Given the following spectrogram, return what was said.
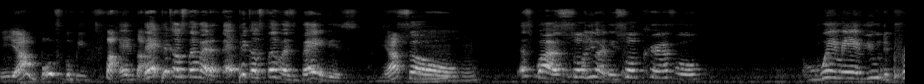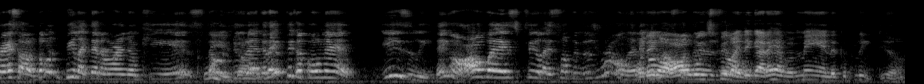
Y'all both gonna be fucked and up. they pick up stuff. At, they pick up stuff as babies. Yep. So Mhm. that's why it's so you gotta be so careful. Women, if you depressed, or don't be like that around your kids. Please don't do don't. that. 'cause they pick up on that easily. They gonna always feel like something is wrong. Or And they know gonna something always is feel like they gotta have a man to complete them.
